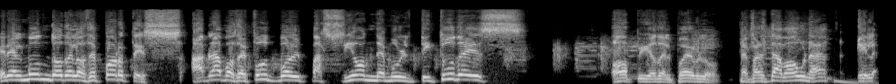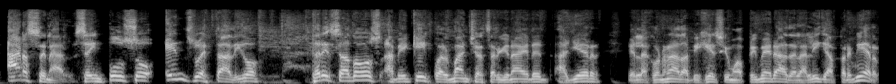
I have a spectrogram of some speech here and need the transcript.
En el mundo de los deportes, hablamos de fútbol, pasión de multitudes, opio del pueblo. Me faltaba una, el Arsenal se impuso en su estadio 3 a 2 a mi equipo, el Manchester United, ayer en la jornada vigésima primera de la Liga Premier.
